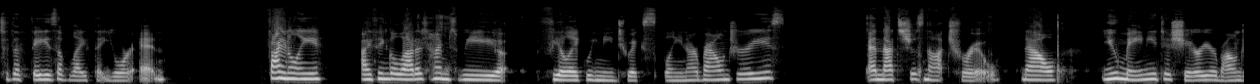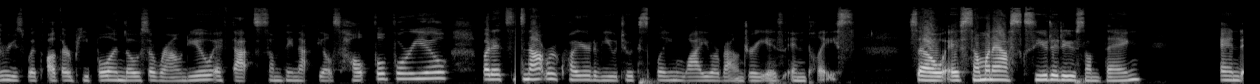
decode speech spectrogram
to the phase of life that you're in. Finally, I think a lot of times we feel like we need to explain our boundaries and that's just not true. Now, you may need to share your boundaries with other people and those around you if that's something that feels helpful for you, but it's not required of you to explain why your boundary is in place. So, if someone asks you to do something and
